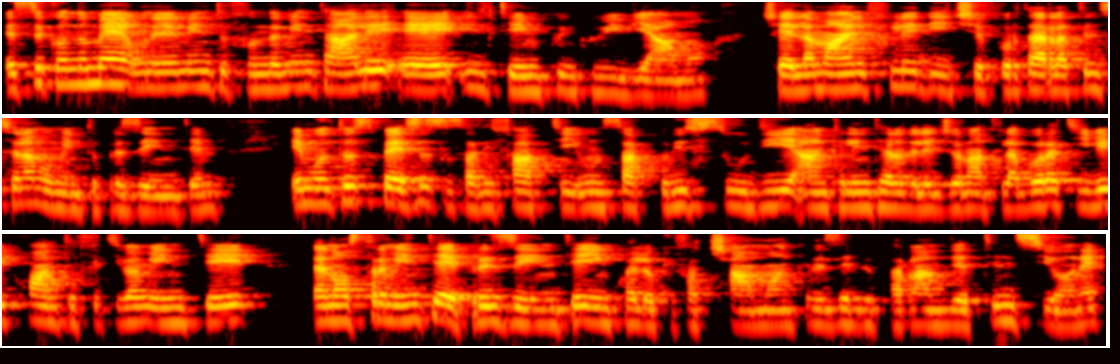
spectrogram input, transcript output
E secondo me un elemento fondamentale è il tempo in cui viviamo. Cioè la mindfulness dice portare l'attenzione al momento presente e molto spesso sono stati fatti un sacco di studi anche all'interno delle giornate lavorative quanto effettivamente la nostra mente è presente in quello che facciamo, anche ad esempio parlando di attenzione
